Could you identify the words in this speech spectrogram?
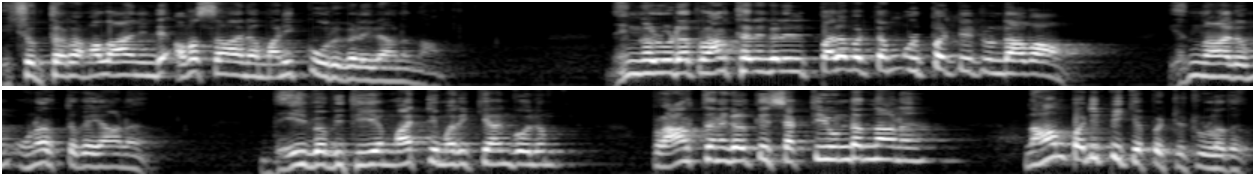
വിശുദ്ധ റമദാനിന്റെ അവസാന മണിക്കൂറുകളിലാണ് നാം. നിങ്ങളുടെ പ്രാർത്ഥനകളിൽ പലവട്ടം ഉൾപ്പെട്ടിട്ടുണ്ടാവാം. എന്നാലും ഉണർത്തുകയാണ് ദൈവവിധിയെ മാറ്റിമറിക്കാൻ പോലും പ്രാർത്ഥനകൾക്ക് ശക്തിയുണ്ടെന്നാണ് നാം പഠിപ്പിക്കപ്പെട്ടിട്ടുള്ളത്.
